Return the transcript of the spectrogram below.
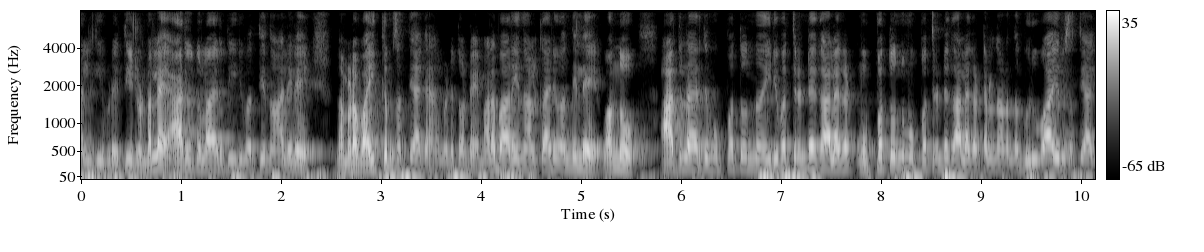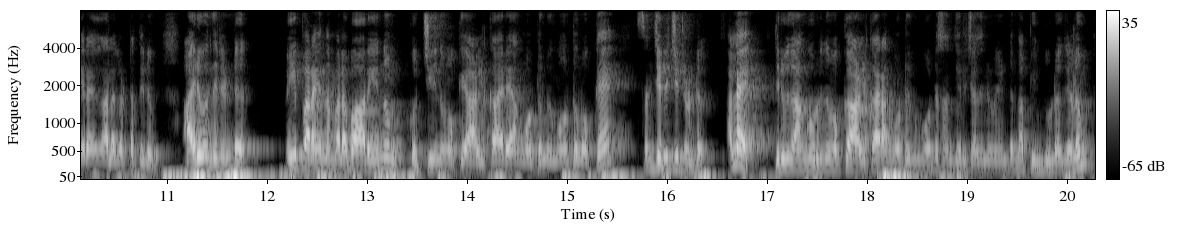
നൽകി ഇവിടെ എത്തിയിട്ടുണ്ട് അല്ലേ? ആയിരത്തി തൊള്ളായിരത്തി ഇരുപത്തിനാലിലെ നമ്മുടെ വൈക്കം സത്യാഗ്രഹം എടുത്തോട്ടെ. മലബാറിൽ നിന്ന് ആൾക്കാർ വന്നില്ലേ? വന്നു. ആയിരത്തി തൊള്ളായിരത്തി മുപ്പത്തൊന്ന് ഇരുപത്തിരണ്ട് കാലഘട്ടം മുപ്പത്തൊന്ന് മുപ്പത്തിരണ്ട് കാലഘട്ടത്തിൽ നടന്ന ഗുരുവായൂർ സത്യാഗ്രഹ കാലഘട്ടത്തിലും ആര് വന്നിട്ടുണ്ട്? ഈ പറയുന്ന മലബാറിൽ നിന്നും കൊച്ചിയിൽ നിന്നും ഒക്കെ ആൾക്കാർ അങ്ങോട്ടും ഇങ്ങോട്ടും ഒക്കെ സഞ്ചരിച്ചിട്ടുണ്ട്. അല്ലെ? തിരുവിതാംകൂറിൽ നിന്നും ഒക്കെ ആൾക്കാർ അങ്ങോട്ടും ഇങ്ങോട്ടും സഞ്ചരിച്ച് അതിന് വേണ്ടുന്ന പിന്തുണകളും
